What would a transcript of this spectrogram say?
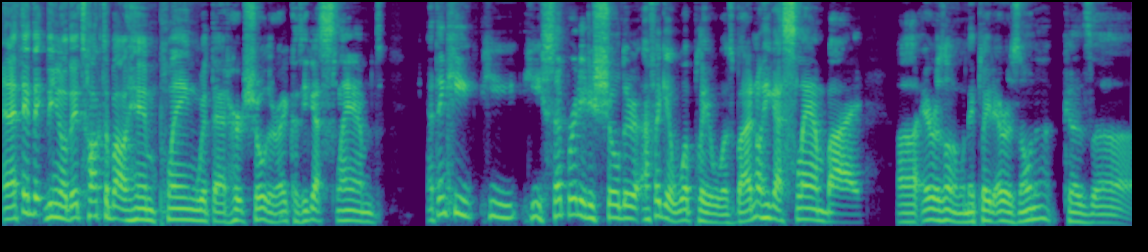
And I think that you know they talked about him playing with that hurt shoulder, right? Because he got slammed. I think he he he separated his shoulder. I forget what play it was, but I know he got slammed by uh, Arizona when they played Arizona because uh,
